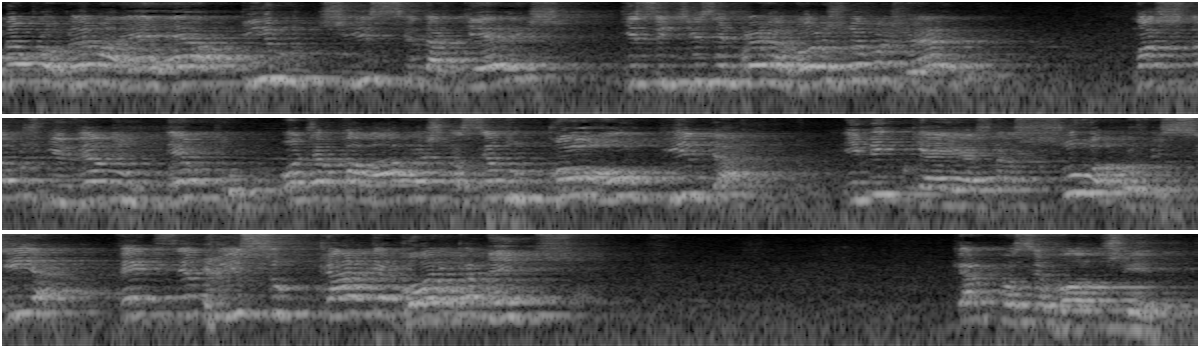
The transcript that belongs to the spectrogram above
Meu problema é, é a birutice daqueles que se dizem pregadores do Evangelho. Nós estamos vivendo um tempo onde a palavra está sendo corrompida. E Miqueias, na sua profecia, vem dizendo isso categoricamente. Quero que você volte,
